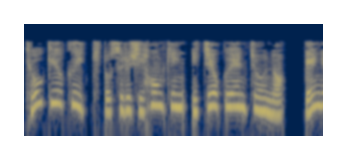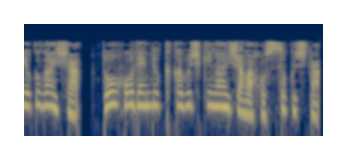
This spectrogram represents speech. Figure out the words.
供給区域とする資本金1億円超の電力会社、東方電力株式会社が発足した。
